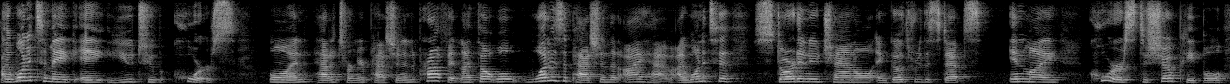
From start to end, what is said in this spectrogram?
I wanted to make a YouTube course on how to turn your passion into profit. And I thought, well, what is a passion that I have? I wanted to start a new channel and go through the steps in my course to show people.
